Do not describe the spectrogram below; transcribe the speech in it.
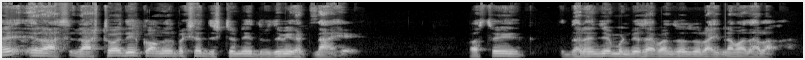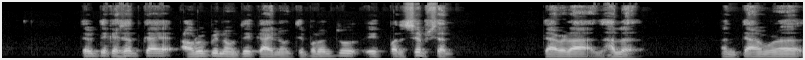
राष्ट्रवादी काँग्रेस पक्षाच्या दृष्टीने दुर्दैवी घटना आहे. वास्तविक धनंजय मुंडे साहेबांचा जो राजीनामा झाला तर ते कशात काय आरोपी नव्हते काय नव्हते परंतु एक परसेप्शन त्यावेळेला झालं. आणि त्यामुळं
